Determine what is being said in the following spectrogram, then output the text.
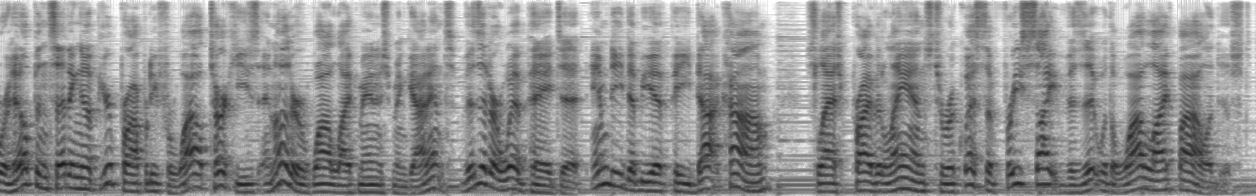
For help in setting up your property for wild turkeys and other wildlife management guidance, visit our webpage at mdwfp.com slash private lands to request a free site visit with a wildlife biologist.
